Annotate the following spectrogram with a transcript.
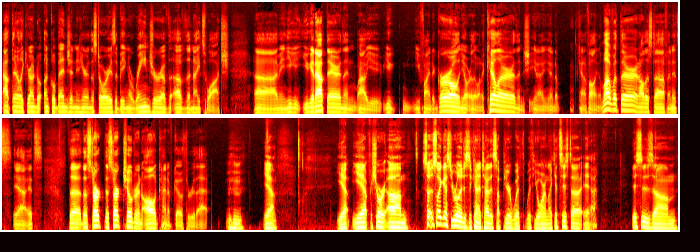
out there like your Uncle Benjen and hearing the stories of being a ranger of the of the Night's Watch. Uh, I mean, you you get out there and then wow, you you you find a girl and you don't really want to kill her, and then she, you know you end up kind of falling in love with her and all this stuff, and it's yeah, it's the the Stark the Stark children all kind of go through that. Mm-hmm. Yeah. Yeah, yeah, for sure. Um. So so I guess you really just to kind of tie this up here with with Yoren, like it's just a yeah. This is um.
